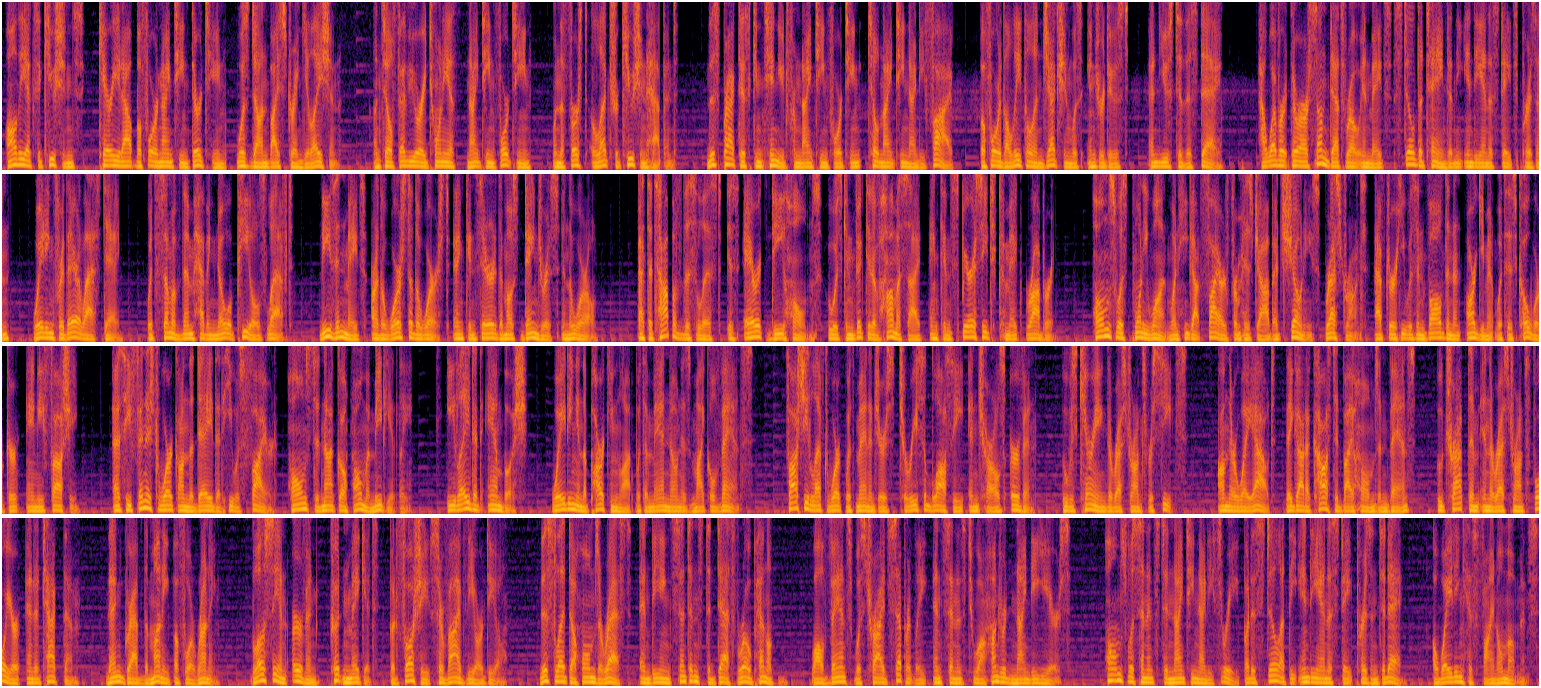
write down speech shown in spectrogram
all the executions carried out before 1913 was done by strangulation, until February 20, 1914, when the first electrocution happened. This practice continued from 1914 till 1995, before the lethal injection was introduced and used to this day. However, there are some death row inmates still detained in the Indiana State's prison, waiting for their last day, with some of them having no appeals left. These inmates are the worst of the worst and considered the most dangerous in the world. At the top of this list is Eric D. Holmes, who was convicted of homicide and conspiracy to commit robbery. Holmes was 21 when he got fired from his job at Shoney's restaurant after he was involved in an argument with his coworker Amy Fauci. As he finished work on the day that he was fired, Holmes did not go home immediately. He laid an ambush, waiting in the parking lot with a man known as Michael Vance. Fauci left work with managers Teresa Blasi and Charles Irvin, who was carrying the restaurant's receipts. On their way out, they got accosted by Holmes and Vance, who trapped them in the restaurant's foyer and attacked them, then grabbed the money before running. Blasi and Irvin couldn't make it, but Fauci survived the ordeal. This led to Holmes' arrest and being sentenced to death row penalty, while Vance was tried separately and sentenced to 190 years. Holmes was sentenced in 1993 but is still at the Indiana State Prison today, awaiting his final moments.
